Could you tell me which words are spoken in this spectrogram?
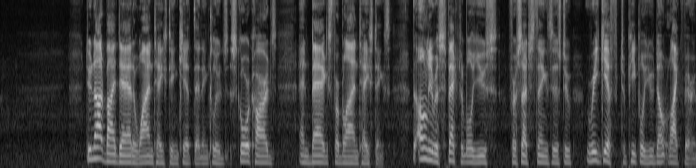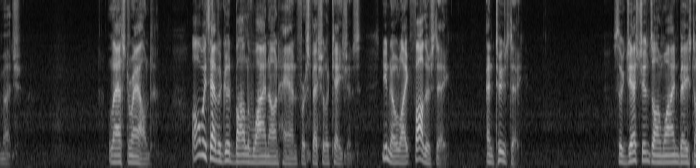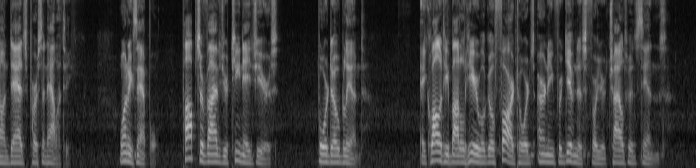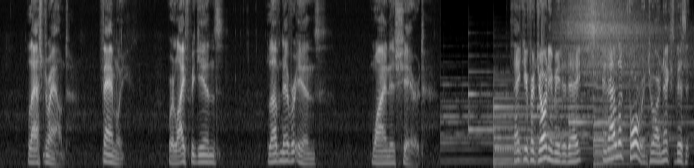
Do not buy Dad a wine tasting kit that includes scorecards and bags for blind tastings. The only respectable use for such things is to regift to people you don't like very much. Last round. Always have a good bottle of wine on hand for special occasions. You know, like Father's Day and Tuesday. Suggestions on wine based on Dad's personality. One example Pop survives your teenage years. Bordeaux Blend. A quality bottle here will go far towards earning forgiveness for your childhood sins. Last round. Family. Where life begins, love never ends, wine is shared. Thank you for joining me today, and I look forward to our next visit.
